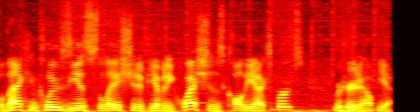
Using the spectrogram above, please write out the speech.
Well, that concludes the installation. If you have any questions, call the experts. We're here to help you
